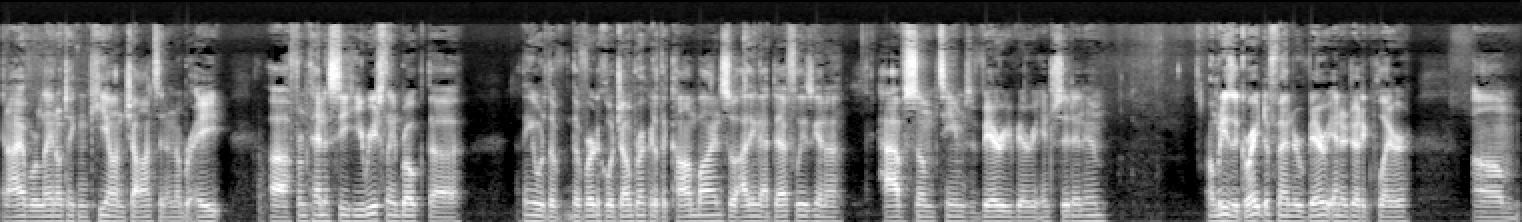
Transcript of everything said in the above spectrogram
And I have Orlando taking Keon Johnson at number eight. Uh, from Tennessee, he recently broke the, I think it was the, the vertical jump record at the combine. So I think that definitely is going to have some teams very, very interested in him. Um, but he's a great defender, very energetic player, um,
